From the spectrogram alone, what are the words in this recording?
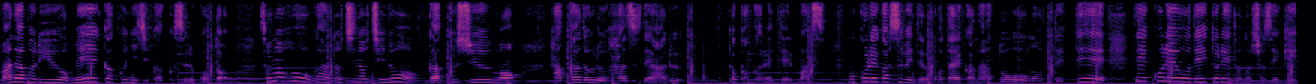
学ぶ理由を明確に自覚すること。その方が後々の学習もはかどるはずである。と書かれています。もうこれが全ての答えかなと思っててでこれをデイトレードの書籍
